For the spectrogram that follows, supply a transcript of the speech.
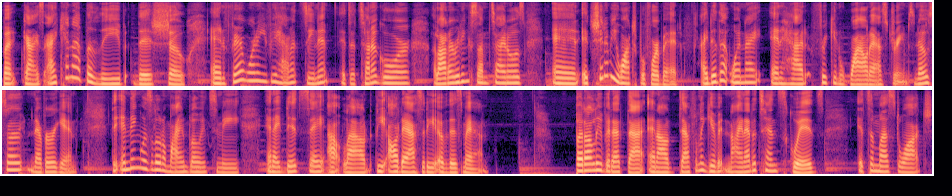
But guys, I cannot believe this show. And fair warning if you haven't seen it, it's a ton of gore, a lot of reading subtitles, and it shouldn't be watched before bed. I did that one night and had freaking wild ass dreams. No, sir, never again. The ending was a little mind blowing to me, and I did say out loud the audacity of this man. But I'll leave it at that, and I'll definitely give it 9 out of 10 squids. It's a must watch.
